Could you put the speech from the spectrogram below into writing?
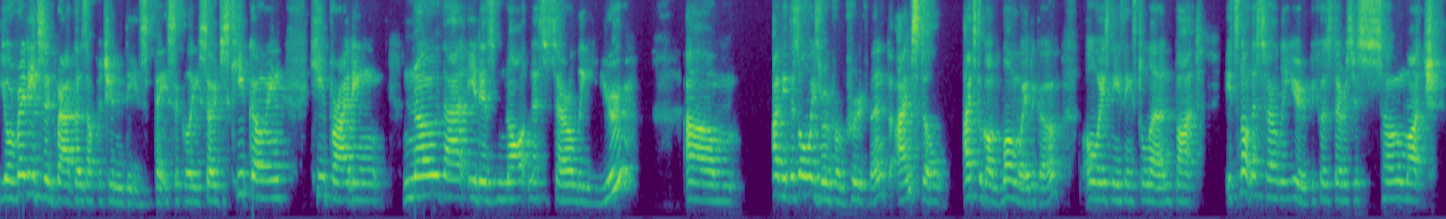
you're ready to grab those opportunities basically. So just keep going keep writing. Know that it is not necessarily you. Um, i mean there's always room for improvement. I'm still i've still got a long way to go. Always new things to learn but it's not necessarily you because there is just so much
